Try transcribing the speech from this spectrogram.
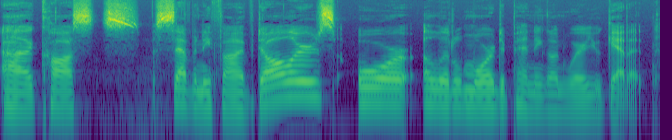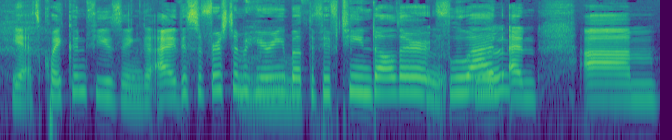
uh, costs seventy five dollars or a little more depending on where you get it. Yeah, it's quite confusing. I, this is the first time I'm hearing about the fifteen dollar Fluad, and um,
